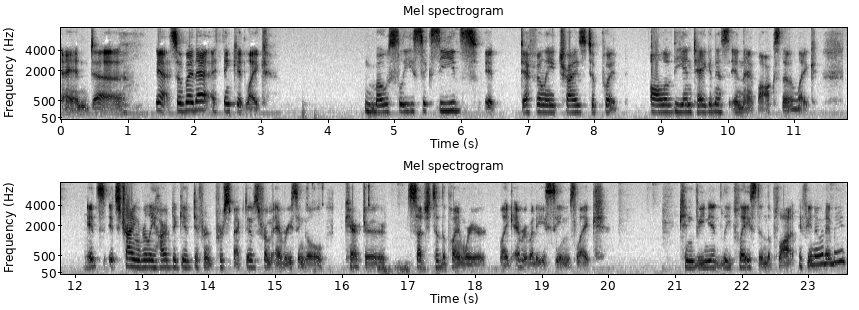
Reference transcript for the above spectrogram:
And uh, yeah, so by that I think it like mostly succeeds. It definitely tries to put all of the antagonists in that box though, like it's it's trying really hard to give different perspectives from every single character such to the point where you're like everybody seems like conveniently placed in the plot if you know what i mean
